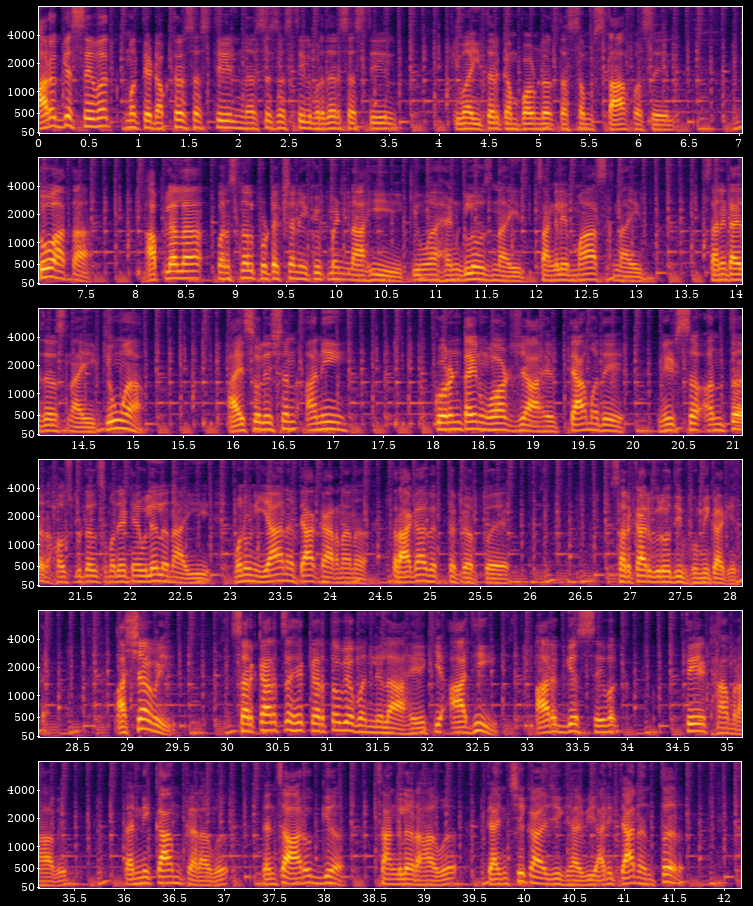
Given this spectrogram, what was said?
आरोग्य सेवक मग ते डॉक्टर्स असतील नर्सेस असतील ब्रदर्स असतील किंवा इतर कंपाऊंडर तत्सम स्टाफ असेल तो आता आपल्याला पर्सनल प्रोटेक्शन इक्विपमेंट नाही किंवा हँडग्लोव्ज नाहीत चांगले मास्क नाहीत सॅनिटायझर्स नाही किंवा आयसोलेशन आणि क्वारंटाईन वॉर्ड जे आहेत त्यामध्ये नीटचं अंतर हॉस्पिटल्समध्ये ठेवलेलं नाही म्हणून यानं त्या कारणानं त्रागा व्यक्त करतोय सरकारविरोधी भूमिका घेत आहे अशावेळी सरकारचं हे कर्तव्य बनलेलं आहे की आधी आरोग्य सेवक ते ठाम राहावेत त्यांनी काम करावं त्यांचं आरोग्य चांगलं राहावं त्यांची काळजी घ्यावी आणि त्यानंतर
